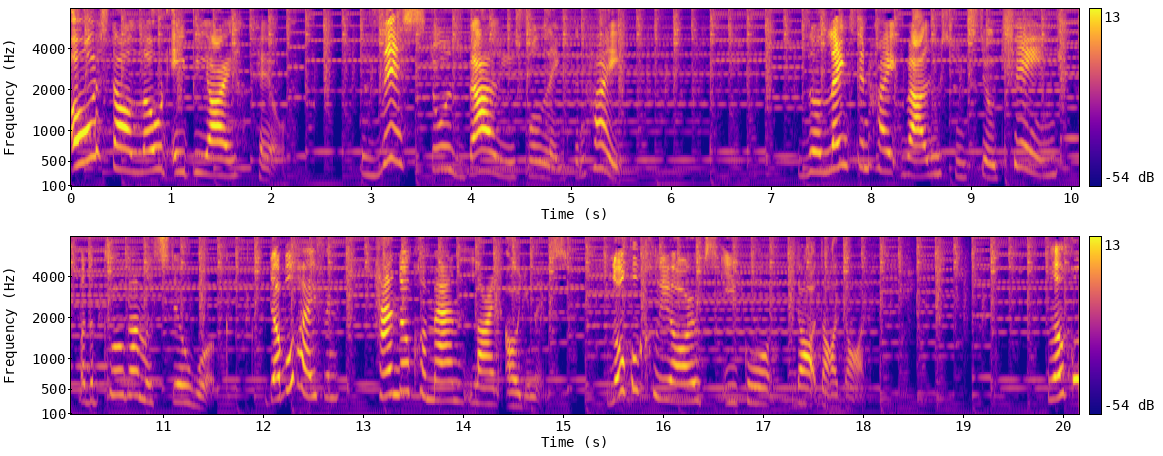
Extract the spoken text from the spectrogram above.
OSDOT load API hare. This stores values for length and height. The length and height values can still change, but the program will still work. Double hyphen handle command line arguments. Local cliArgs equal dot dot dot. Local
